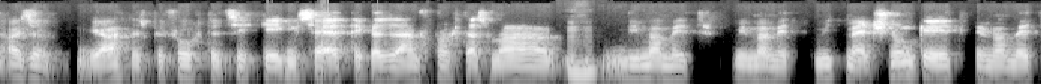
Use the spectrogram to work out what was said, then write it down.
Also ja, das befruchtet sich gegenseitig. Also einfach, dass man, mhm. wie man mit, wie man mit Mitmenschen umgeht, wie man mit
